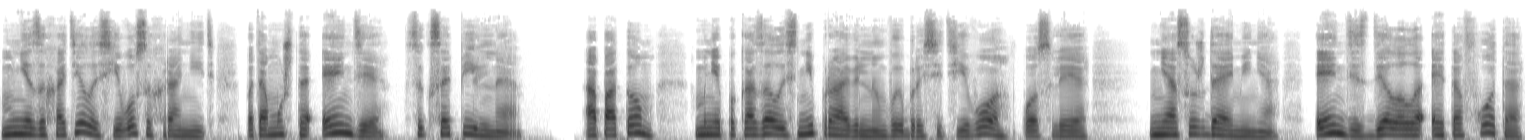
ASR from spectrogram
«Мне захотелось его сохранить, потому что Энди сексапильная. А потом мне показалось неправильным выбросить его после... Не осуждай меня. Энди сделала это фото.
